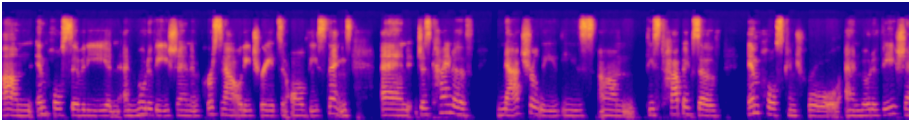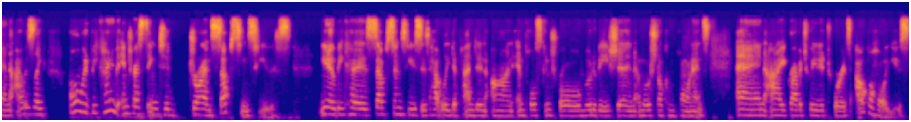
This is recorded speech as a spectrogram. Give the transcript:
um, impulsivity and, and motivation and personality traits and all of these things. And just kind of naturally these um, these topics of impulse control and motivation i was like oh it'd be kind of interesting to draw in substance use you know because substance use is heavily dependent on impulse control motivation emotional components and i gravitated towards alcohol use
